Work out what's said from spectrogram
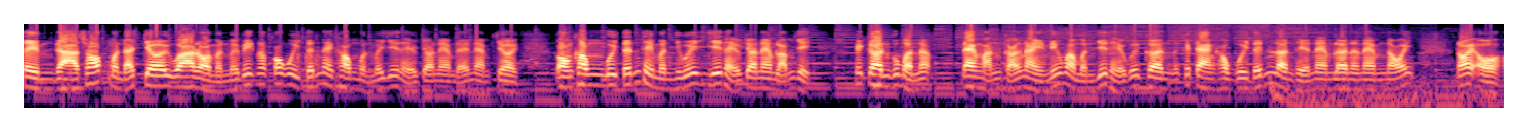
tìm rà soát mình đã chơi qua rồi, mình mới biết nó có uy tín hay không, mình mới giới thiệu cho anh em để anh em chơi. Còn không uy tín thì mình giới thiệu cho anh em làm gì. Cái kênh của mình á đang mạnh cỡ này, nếu mà mình giới thiệu cái kênh, cái trang không uy tín lên thì anh em lên anh em nói nói, ồ,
